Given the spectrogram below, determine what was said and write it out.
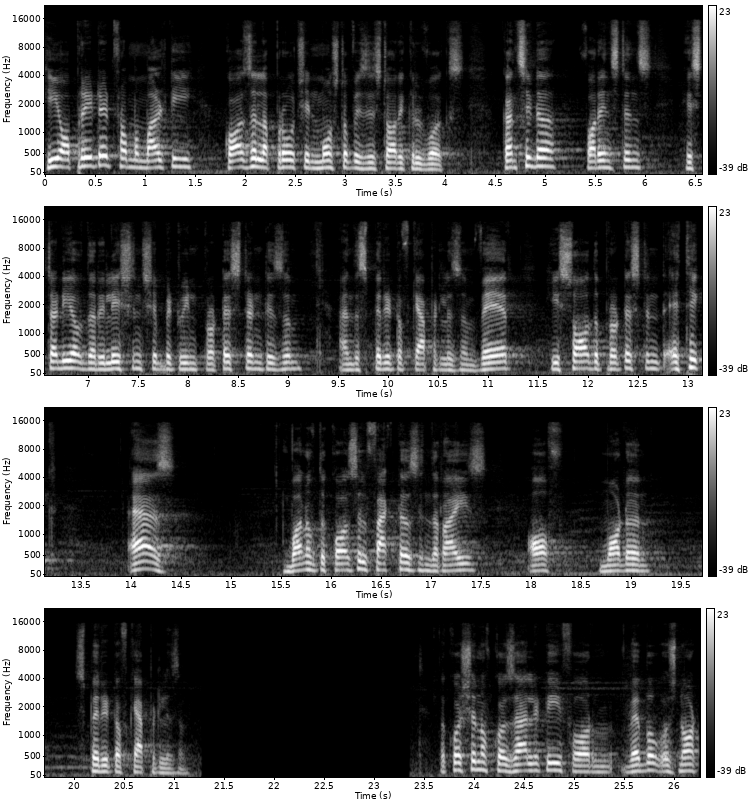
He operated from a multi causal approach in most of his historical works. Consider, for instance, his study of the relationship between Protestantism and the spirit of capitalism, where he saw the Protestant ethic as one of the causal factors in the rise of modern spirit of capitalism. The question of causality for Weber was not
